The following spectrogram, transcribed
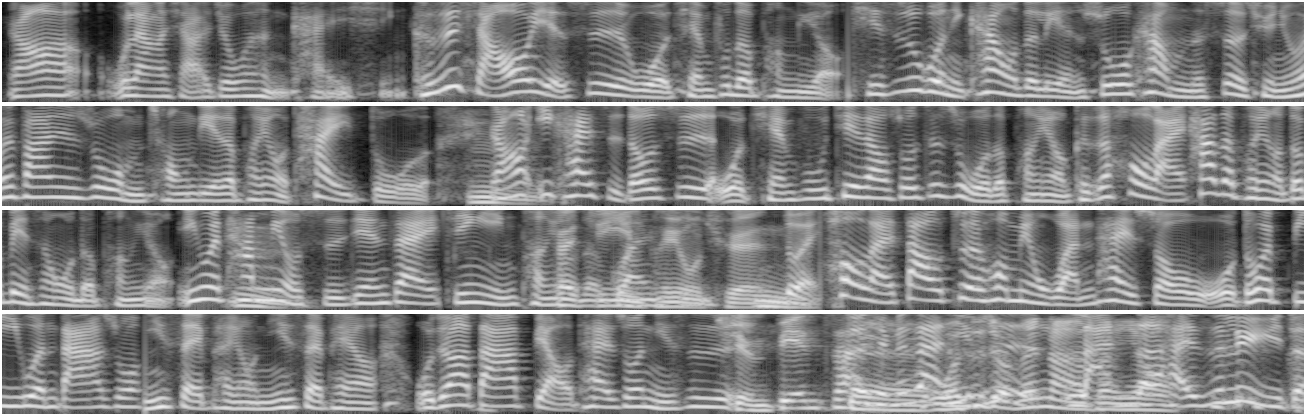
然后我两个小孩就会很开心。可是小欧也是我前夫的朋友。其实如果你看我的脸书，看我们的社群，你会发现说我们重叠的朋友太多了。嗯、然后一开始都是我前夫介绍说这是我的朋友，可是后来他的朋友都变成我的朋友，因为他没有时间在经营。朋友的关系，朋友圈对，后来到最后面玩太熟，我都会逼问大家说，你谁朋友，你谁朋友，我就要大家表态说你是选边站，对，选边站，我是蓝的还是绿的，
